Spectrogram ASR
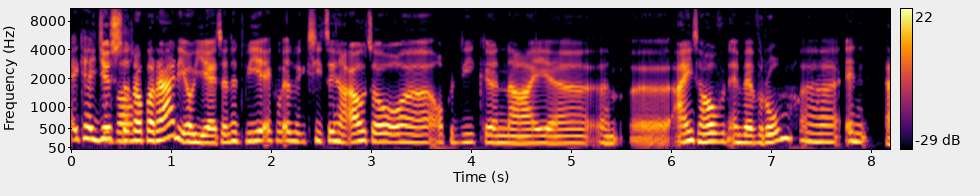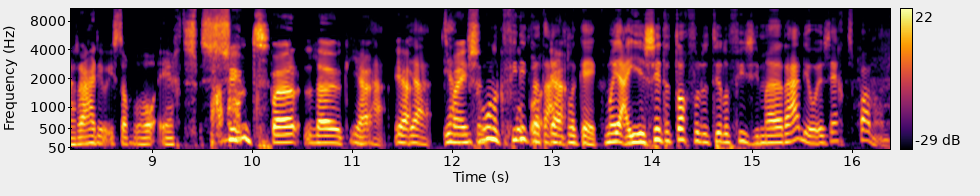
Ik heb just Voetbal. er op een radio jet en het wie ik, ik zit in een auto eh, op het diek eh, naar eh, eh, eh, Eindhoven en weerom. Eh, en radio is toch wel echt super leuk. Ja, ja, Ja, ja, persoonlijk vind ik dat eigenlijk ook. Maar ja, je zit er toch voor de televisie. Maar radio is echt spannend.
